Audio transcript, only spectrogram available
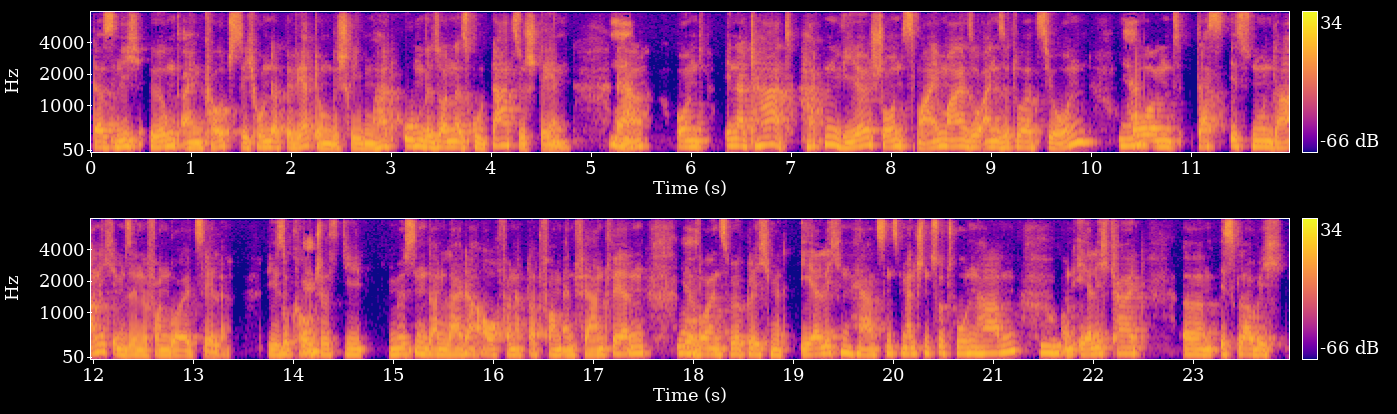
dass nicht irgendein Coach sich 100 Bewertungen geschrieben hat, um besonders gut dazustehen. Ja. ja. Und in der Tat hatten wir schon zweimal so eine Situation. Ja. Und das ist nun gar nicht im Sinne von Goldzähle. Diese okay. Coaches, die müssen dann leider auch von der Plattform entfernt werden. Ja. Wir wollen es wirklich mit ehrlichen Herzensmenschen zu tun haben. Mhm. Und Ehrlichkeit ähm, ist, glaube ich,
